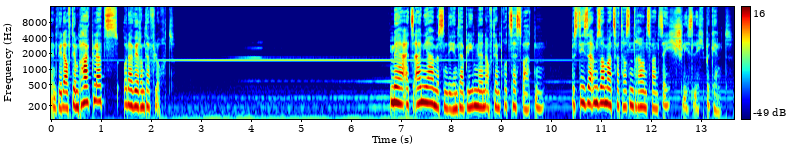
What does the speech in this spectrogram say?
entweder auf dem Parkplatz oder während der Flucht. Mehr als ein Jahr müssen die Hinterbliebenen auf den Prozess warten, bis dieser im Sommer 2023 schließlich beginnt.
